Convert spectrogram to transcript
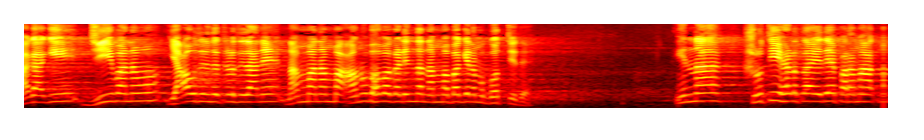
ಹಾಗಾಗಿ ಜೀವನವು ಯಾವುದರಿಂದ ತಿಳಿದಿದ್ದಾನೆ? ನಮ್ಮ ನಮ್ಮ ಅನುಭವಗಳಿಂದ ನಮ್ಮ ಬಗ್ಗೆ ನಮಗೆ ಗೊತ್ತಿದೆ. ಇನ್ನು ಶ್ರುತಿ ಹೇಳ್ತಾ ಇದೆ, ಪರಮಾತ್ಮ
